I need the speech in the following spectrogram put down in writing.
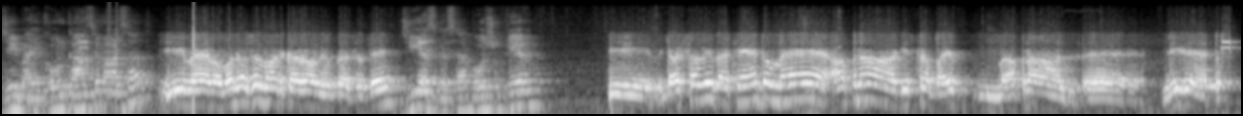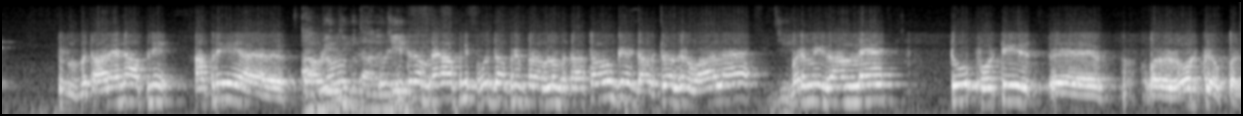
جی بھائی کون کہاں سے ہمارے ساتھ؟ جی میں محمد افضل بات کر رہا ہوں نیوکاسل سے جی اصغر صاحب بہت شکریہ۔ جی ڈاکٹر صاحب بھی بیٹھے ہیں تو میں اپنا جس طرح بھائی اپنا بتا رہے ہیں نا اپنی اپنی پرابلم تو جی۔ طرح میں اپنی خود اپنی پرابلم بتاتا ہوں کہ ڈاکٹر اگروال ہے جی۔ برمی گام میں ٹو فورٹی روڈ کے اوپر۔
